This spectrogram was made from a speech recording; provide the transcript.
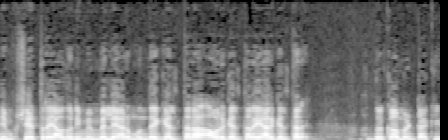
ನಿಮ್ಮ ಕ್ಷೇತ್ರ ಯಾವುದು? ನಿಮ್ಮ ಎಂ ಎಲ್ ಎ ಯಾರು? ಮುಂದೆ ಗೆಲ್ತಾರ? ಅವ್ರು ಗೆಲ್ತಾರ? ಯಾರು ಗೆಲ್ತಾರೆ? ಅದನ್ನು ಕಾಮೆಂಟ್ ಹಾಕಿ.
